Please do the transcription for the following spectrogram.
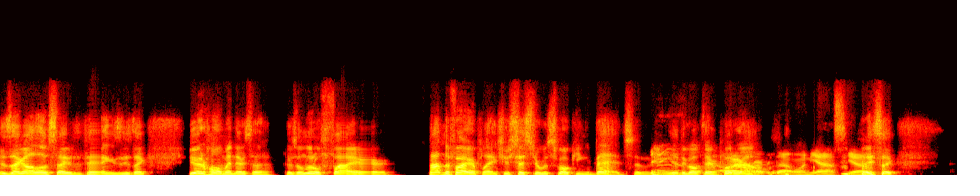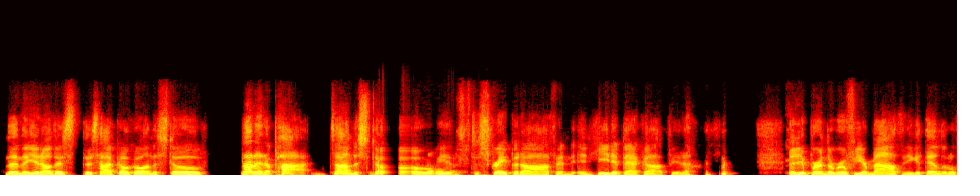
it's like all those types of things. He's like, you're at home and there's a there's a little fire, not in the fireplace. Your sister was smoking in bed, so you had to go up there and put Oh, her I out. remember that one. Yes, yeah. it's like then the, you know there's there's hot cocoa on the stove not in a pot it's on the stove you have to scrape it off and, and heat it back up you know and you burn the roof of your mouth and you get that little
